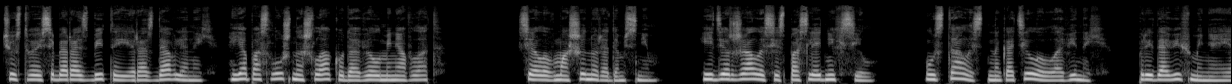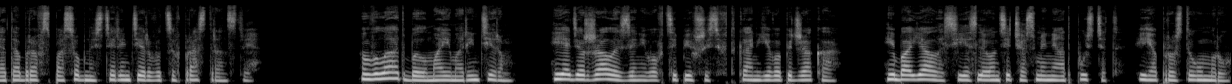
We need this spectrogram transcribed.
Чувствуя себя разбитой и раздавленной, я послушно шла, куда вел меня Влад. Села в машину рядом с ним и держалась из последних сил. Усталость накатила лавиной, придавив меня и отобрав способность ориентироваться в пространстве. Влад был моим ориентиром. Я держалась за него, вцепившись в ткань его пиджака, и боялась, если он сейчас меня отпустит, я просто умру.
